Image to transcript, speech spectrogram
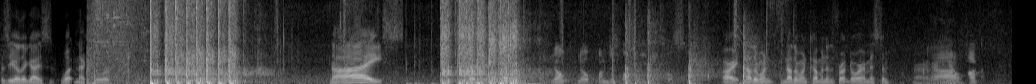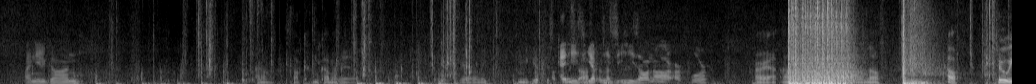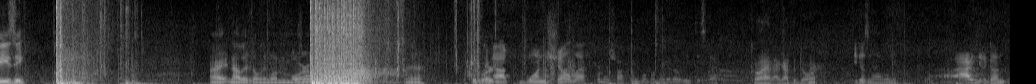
Is the other guy's what next door? Nice. Nope, nope. I'm just watching these assholes. All right, another one. Another one coming in the front door. I missed him. Alright, I got Ah, fuck. I need a gun. I don't. Fuck. I'm coming. Yeah. Yeah. Let me. Let me get this. Okay, he's off yep, 'cause he's he's on our, our floor. All right. I I don't know. Oh, too easy. All right. Now there's only one more. Yeah. Good I got one shell left from my shotgun. Hold on, I gotta leave this guy. Go ahead, I got the door. He doesn't have any. Ah, I need a gun.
